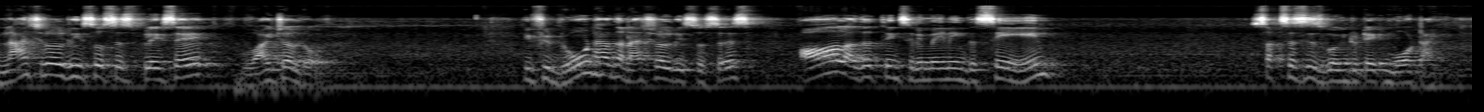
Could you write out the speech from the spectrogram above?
Natural resources plays a vital role. If you don't have the natural resources, all other things remaining the same, success is going to take more time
